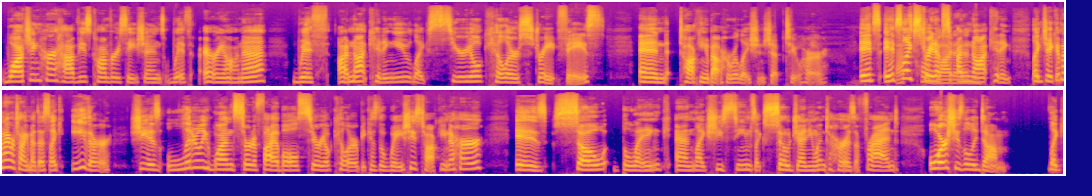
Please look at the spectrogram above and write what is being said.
watching her have these conversations with Ariana with, I'm not kidding you, like serial killer straight face and talking about her relationship to her. It's it's That's like straight up. I'm not kidding. Like Jacob and I were talking about this. Like either she is literally one certifiable serial killer because the way she's talking to her is so blank and like she seems like so genuine to her as a friend, or she's literally dumb. Like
